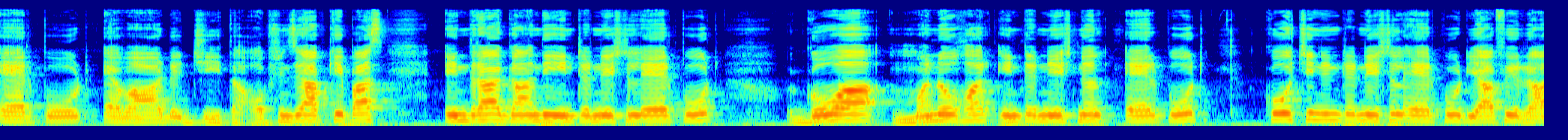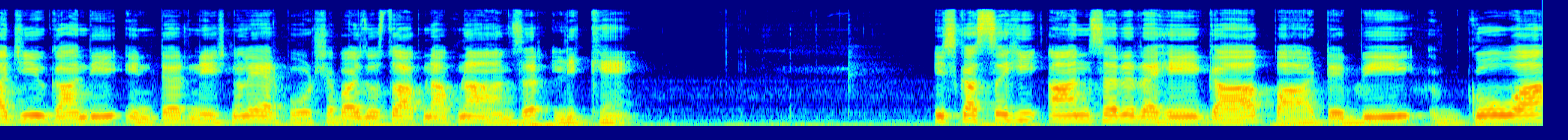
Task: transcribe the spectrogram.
airport award जीता? ऑप्शन है आपके पास, Indira Gandhi international airport Goa Manohar international airport Cochin international airport या फिर राजीव गांधी इंटरनेशनल एयरपोर्ट। शबाज दोस्तों, अपना अपना आंसर लिखें। इसका सही आंसर रहेगा पार्ट बी, गोवा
